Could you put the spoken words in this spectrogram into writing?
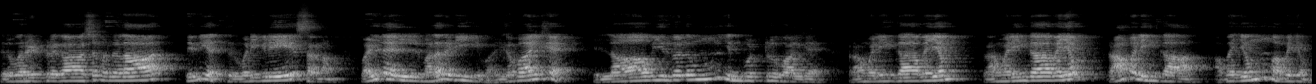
திருவருட்பிரகாச வள்ளலார் திவ்ய திருவடிகளே சரணம். வள்ளல் மலரடி வாழ்க வாழ்க. எல்லா உயிர்களும் இன்புற்று வாழ்க. ராமலிங்காவயம் ராமலிங்காவயம் ராமலிங்கா அபயம் அபயம்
